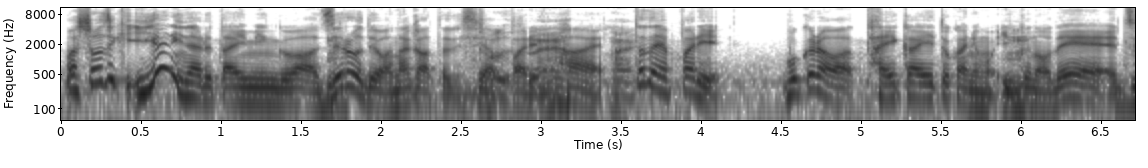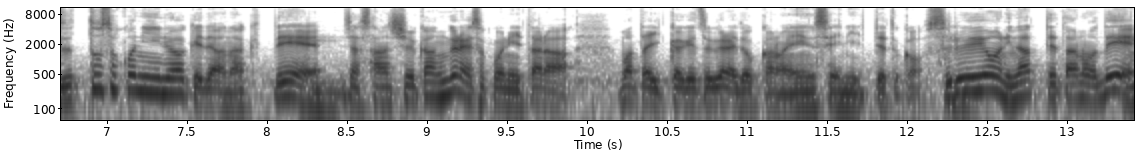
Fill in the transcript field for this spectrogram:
まあ、正直嫌になるタイミングはゼロではなかったですやっぱり、ね、はい、ただやっぱり僕らは大会とかにも行くので、ずっとそこにいるわけではなくて、じゃあ3週間ぐらいそこにいたらまた1か月ぐらいどっかの遠征に行ってとかをするようになってたので、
